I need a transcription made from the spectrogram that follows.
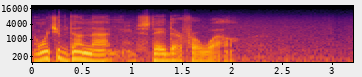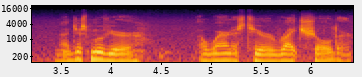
And once you've done that, you've stayed there for a while. Now just move your awareness to your right shoulder.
